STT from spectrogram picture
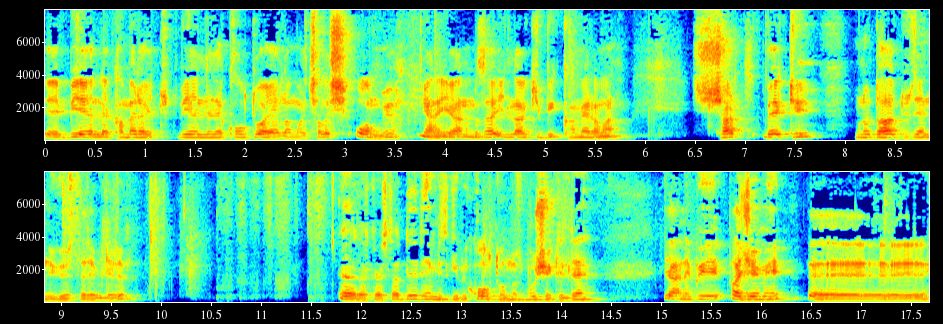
bir elle kamerayı tut, bir elle de koltuğu ayarlamaya çalış. Olmuyor. Yani yanımıza illaki bir kameraman şart. Belki bunu daha düzenli gösterebilirim. Evet arkadaşlar dediğimiz gibi koltuğumuz bu şekilde. Yani bir acemi e,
